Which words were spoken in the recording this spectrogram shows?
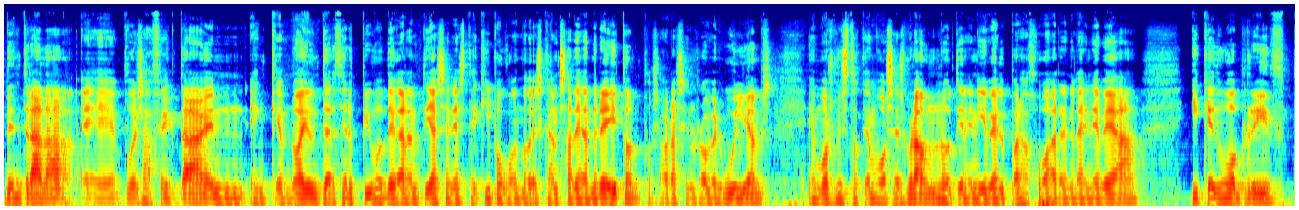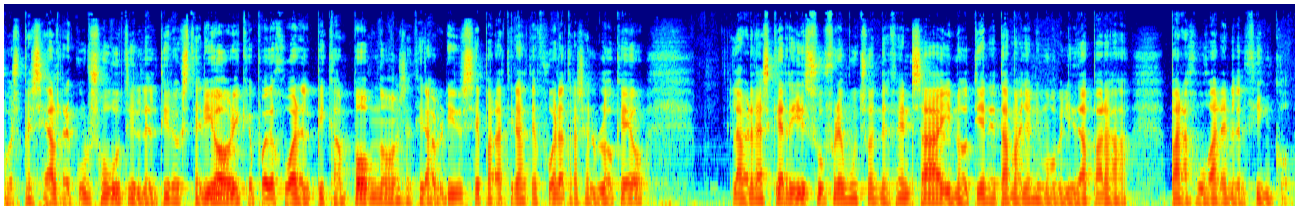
De entrada, eh, pues afecta en, que no hay un tercer pivot de garantías en este equipo cuando descansa de Andre Ayton, pues ahora sin Robert Williams. Hemos visto que Moses Brown no tiene nivel para jugar en la NBA y que Duop Reed, pues pese al recurso útil del tiro exterior y que puede jugar el pick and pop, ¿no? Es decir, abrirse para tirar de fuera tras el bloqueo. La verdad es que Reed sufre mucho en defensa y no tiene tamaño ni movilidad para, para jugar en el 5.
